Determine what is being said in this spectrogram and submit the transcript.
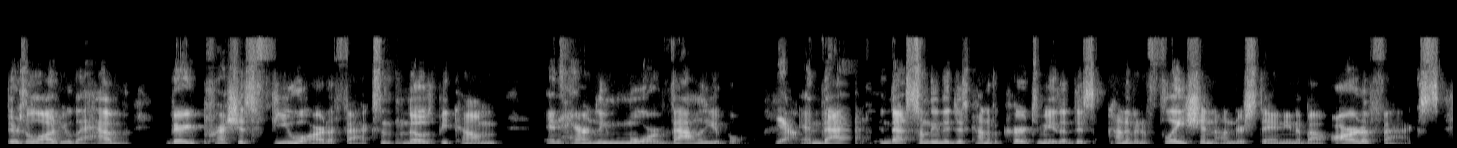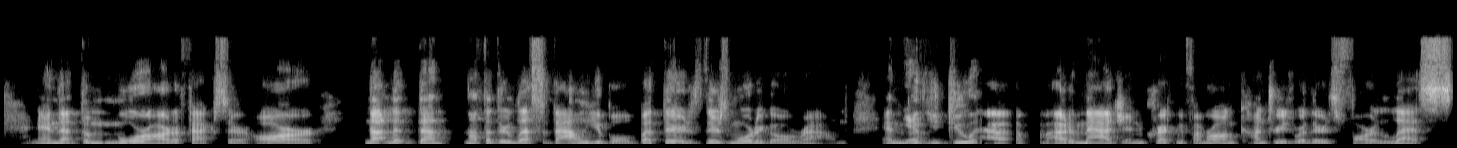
There's a lot of people that have very precious few artifacts, and those become inherently more valuable. Yeah, and that and that's something that just kind of occurred to me that this kind of inflation understanding about artifacts, mm-hmm. and that the more artifacts there are, not that not that they're less valuable, but there's there's more to go around. And yeah. you do have, I'd imagine, correct me if I'm wrong, countries where there's far less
